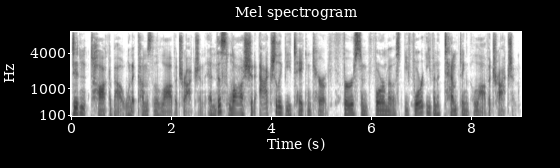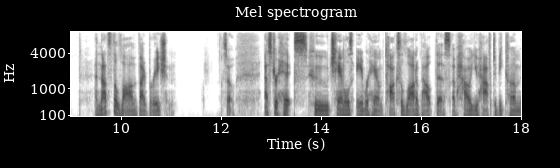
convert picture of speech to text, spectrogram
didn't talk about when it comes to the law of attraction. And this law should actually be taken care of first and foremost before even attempting the law of attraction. And that's the law of vibration. So, Esther Hicks, who channels Abraham, talks a lot about this of how you have to become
